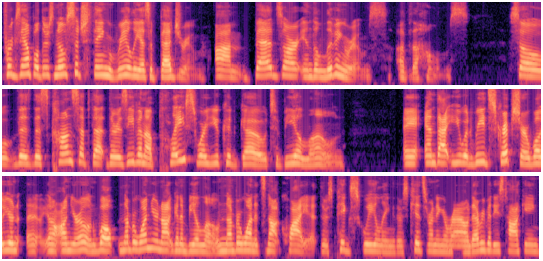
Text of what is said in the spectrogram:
for example, there's no such thing really as a bedroom. Um, beds are in the living rooms of the homes. So the, this concept that there's even a place where you could go to be alone and, that you would read scripture while you're uh, on your own. Well, number one, you're not going to be alone. Number one, it's not quiet. There's pigs squealing, there's kids running around, everybody's talking,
